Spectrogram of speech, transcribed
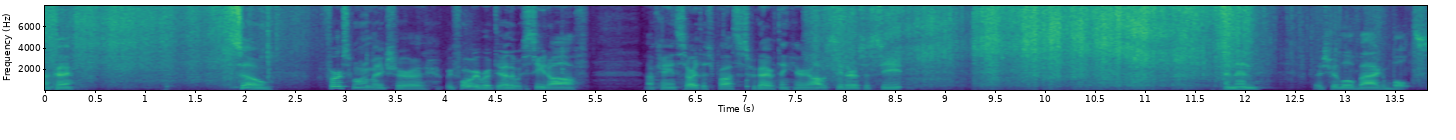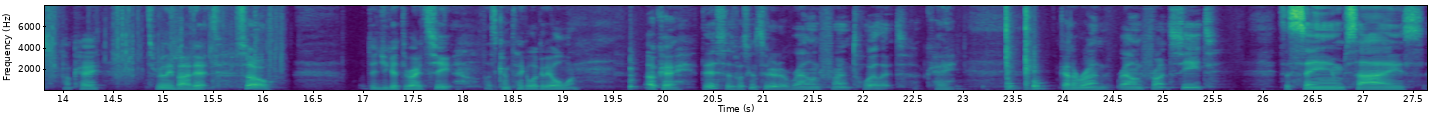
Okay. So, first we want to make sure, before we rip the other seat off, okay, and start this process, we got everything here. Obviously there's a seat. And then there's your little bag of bolts, okay? That's really about it. So, did you get the right seat? Let's come take a look at the old one. Okay, this is what's considered a round front toilet, okay? Got a round, round front seat. It's the same size,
